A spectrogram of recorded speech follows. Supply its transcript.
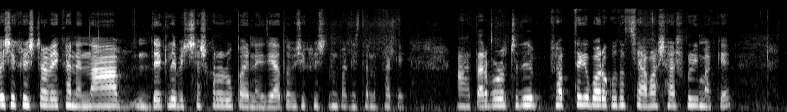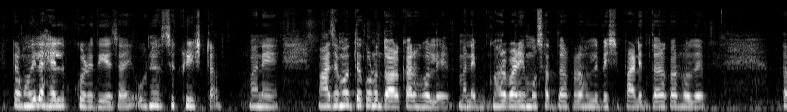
বেশি খ্রিস্টান এখানে না দেখলে বিশ্বাস করার উপায় নেই যে এত বেশি খ্রিস্টান পাকিস্তানে থাকে। আর তারপর হচ্ছে যে সব থেকে বড় কথা হচ্ছে আমার শাশুড়ি মাকে একটা মহিলা হেল্প করে দিয়ে যায়, উনি হচ্ছে খ্রিস্টান। মানে মাঝে মধ্যে কোনো দরকার হলে মানে ঘর বাড়ি মোছার দরকার হলে, বেশি পানির দরকার হলে, তো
